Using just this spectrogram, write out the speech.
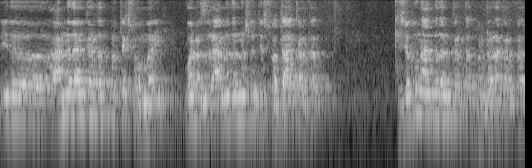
इथं अन्नदान करतात प्रत्येक सोमवारी. कोणाचं जर अन्नदान नसलं ते स्वतः करतात. खिशातून अन्नदान करतात भंडारा करतात.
